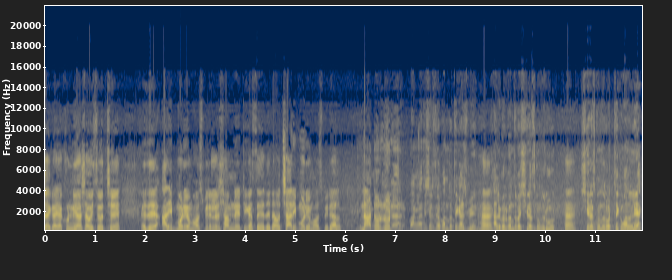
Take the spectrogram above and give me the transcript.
জায়গায়। এখন নিয়ে আসা হয়েছে হচ্ছে এই যে আরিফ মরিয়ম হসপিটালের সামনে ঠিক আছে? যেটা হচ্ছে আরিফ মরিয়ম হসপিটাল নাটোর রোড। বাংলাদেশের- যে প্রান্ত থেকে আসবেন হ্যাঁ। খালি বলবেন যে সিরাজগঞ্জ রোড। হ্যাঁ। সিরাজগঞ্জ রোড থেকে অনলি এক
